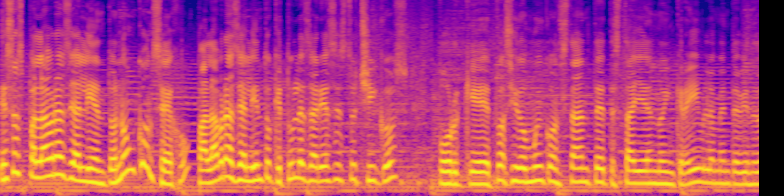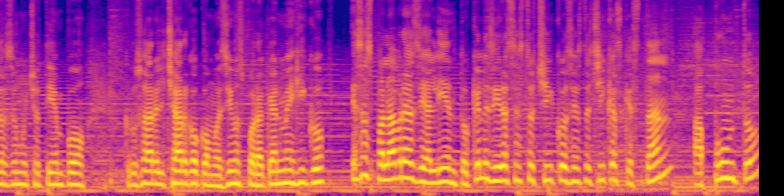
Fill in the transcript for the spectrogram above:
esas palabras de aliento, no un consejo, palabras de aliento que tú les darías a estos chicos, porque tú has sido muy constante, te está yendo increíblemente bien desde hace mucho tiempo, cruzar el charco, como decimos por acá en México. Esas palabras de aliento, ¿qué les dirás a estos chicos y a estas chicas que están a punto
